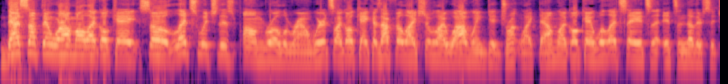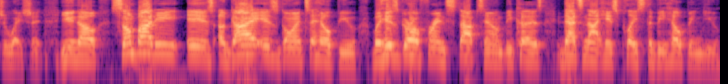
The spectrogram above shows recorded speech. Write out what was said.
that's something where I'm all like, okay, so let's switch this um role around where it's like, okay, because I feel like she'll be like, well, I wouldn't get drunk like that. I'm like, okay, well, let's say it's a, it's another situation. You know, somebody is a guy is going to help you, but his girlfriend stops him because that's not his place to be helping you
